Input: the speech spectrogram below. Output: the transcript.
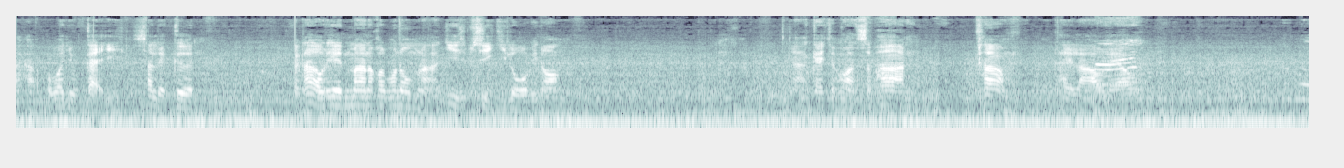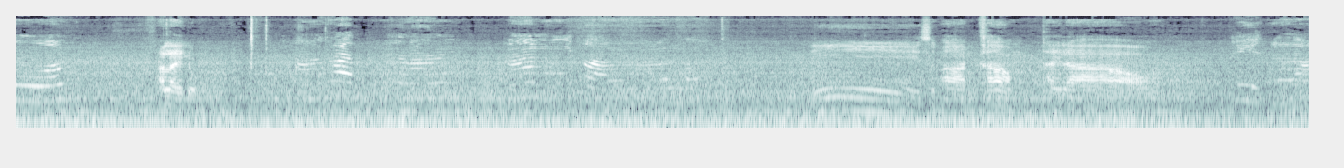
นะครับ เพราะว่าอยู่ไกลซะเหลือเกินแต่ถ้าเอาเทรนมานครพนมน่ะ24 กิโลพี่น้องอ่าใกล้จะหอดสะพาน ข้ามไทยลาวแล้วหนูอะไรลูก น้ำมีปลา นี่สะพานข้ามไทยลาว เรียกเรา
